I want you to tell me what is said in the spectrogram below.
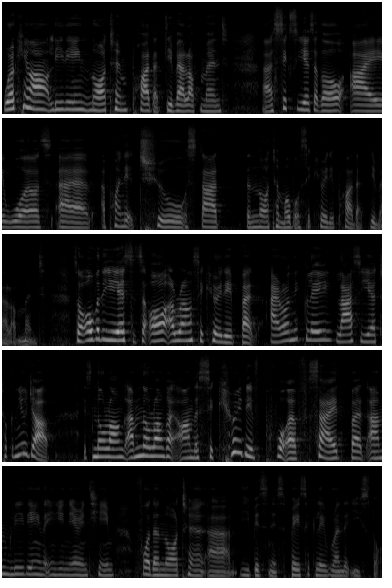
working on leading Norton product development. Uh, six years ago, I was uh, appointed to start the Norton mobile security product development. So over the years, it's all around security, but ironically, last year I took a new job. It's no longer, I'm no longer on the security uh, side, but I'm leading the engineering team for the Norton um, e-business, basically run the e-store.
